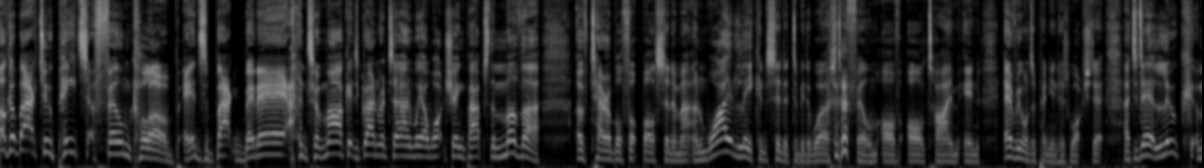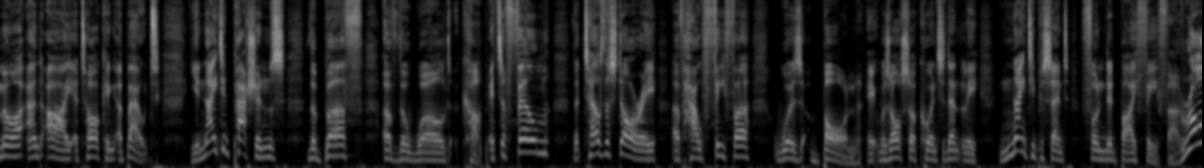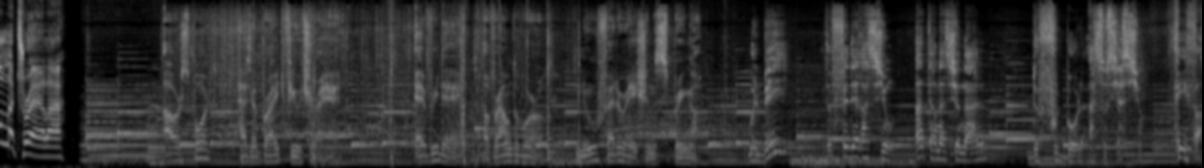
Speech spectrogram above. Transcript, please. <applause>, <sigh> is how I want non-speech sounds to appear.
Welcome back to Pete's Film Club. It's back, baby. <laughs> And to mark its grand return, we are watching perhaps the mother of terrible football cinema and widely considered to be the worst <laughs> film of all time, in everyone's opinion who's watched it. Uh, today, Luke Moore and I are talking about United Passions The Birth of the World Cup. It's a film that tells the story of how FIFA was born. It was also coincidentally 90 percent funded by FIFA. Roll the trailer! Our sport has a bright future ahead. Every day, around the world, new federations spring up. will be the Fédération Internationale de Football Association. FIFA.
